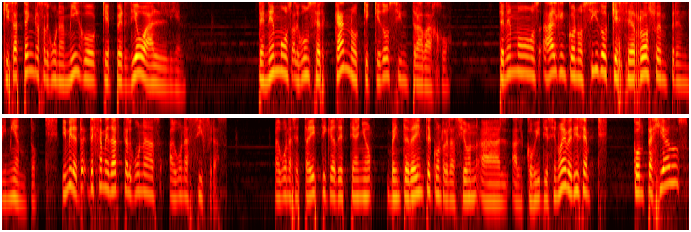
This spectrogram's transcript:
Quizás tengas algún amigo que perdió a alguien tenemos algún cercano que quedó sin trabajo. Tenemos a alguien conocido que cerró su emprendimiento. Y mire, déjame darte algunas, algunas cifras, algunas estadísticas de este año 2020 con relación al, al COVID-19. Dice, contagiados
